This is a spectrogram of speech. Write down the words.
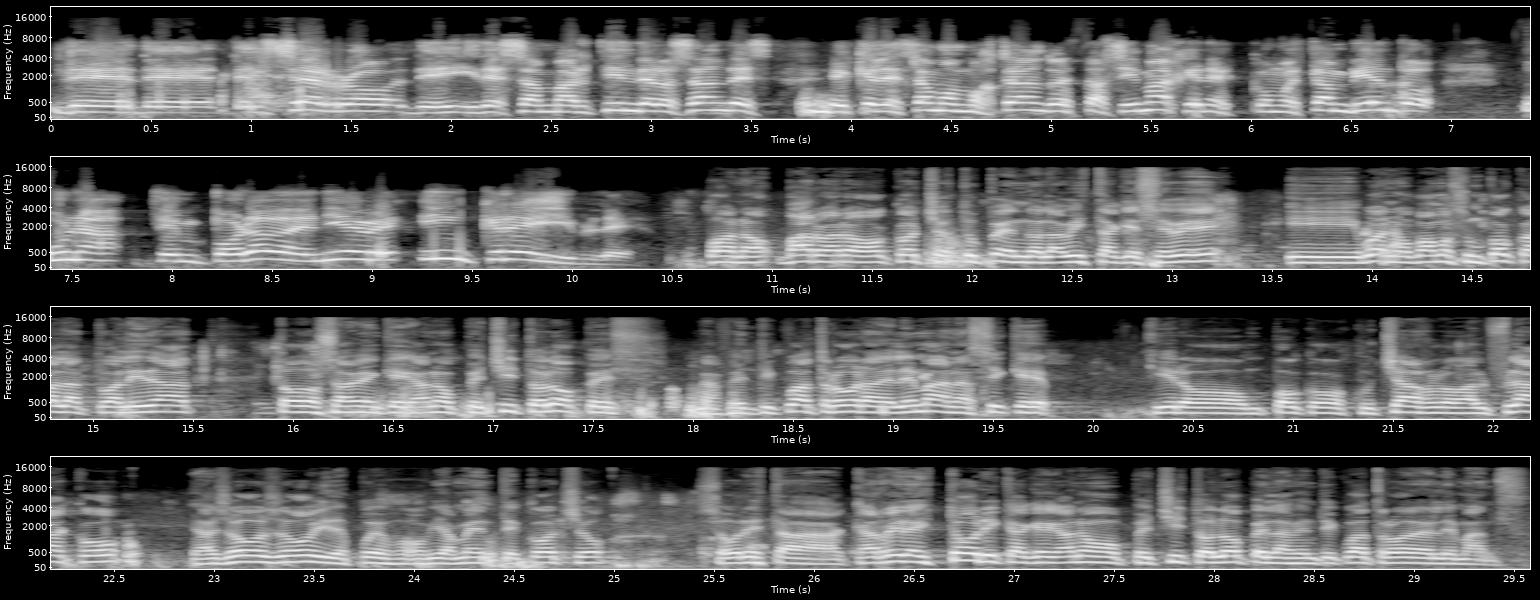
de, del cerro y de San Martín de los Andes, es que le estamos mostrando estas imágenes, como están viendo, una temporada de nieve increíble. Bueno, bárbaro, cocho, estupendo la vista que se ve. Y bueno, vamos un poco a la actualidad. Todos saben que ganó Pechito López las 24 horas de Le Mans, así que quiero un poco escucharlo al flaco, y a Yoyo y después obviamente Cocho sobre esta carrera histórica que ganó Pechito López en las 24 horas de Le Mans.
